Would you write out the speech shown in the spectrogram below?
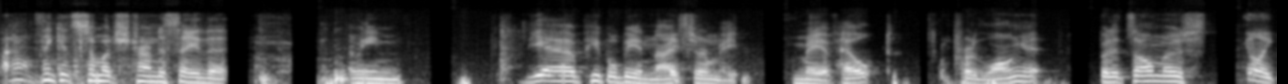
I don't think it's so much trying to say that I mean yeah, people being nicer may may have helped prolong it, but it's almost like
